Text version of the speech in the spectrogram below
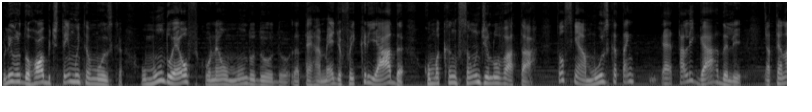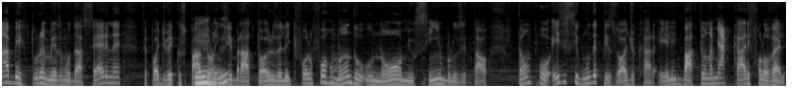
O livro do Hobbit tem muita música. O mundo élfico, né? O mundo do, do da Terra-média foi criada com uma canção de Luvatar. Então, assim, a música tá, é, tá ligada ali. Até na abertura mesmo da série, né? Você pode ver que os padrões uhum. vibratórios ali que foram formando o nome, os símbolos e tal. Então, pô, esse segundo episódio, cara, ele bateu na minha cara e falou, velho,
